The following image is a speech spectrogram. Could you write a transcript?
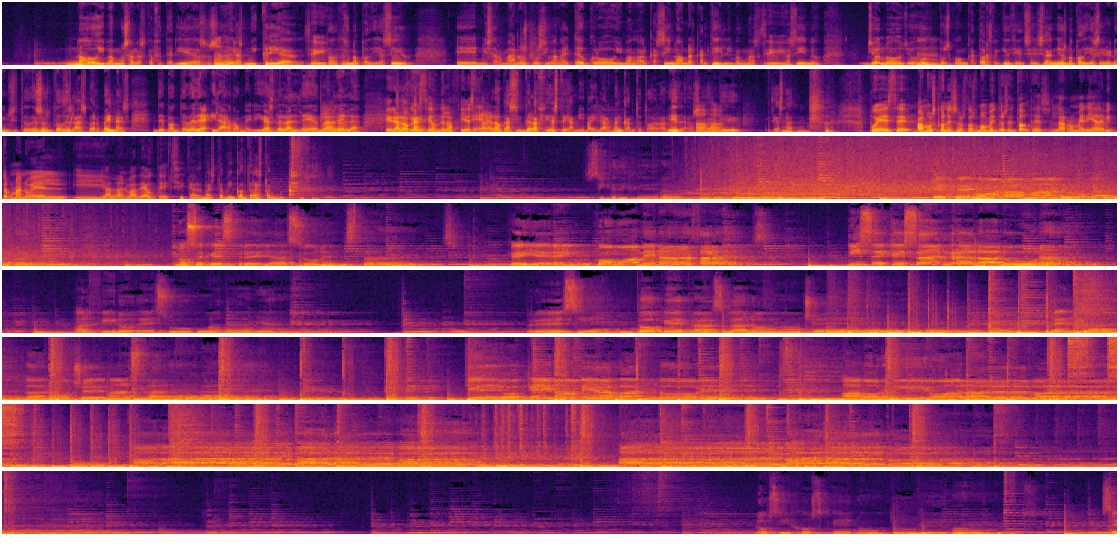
no íbamos a las cafeterías, o sea, eras muy cría, y entonces no podías ir. Eh, mis hermanos pues iban al teucro, iban al casino, al mercantil, iban más que Sí. al casino. Yo no, yo pues con 14, 15, 16 años no podías ir a ningún sitio de esos. Entonces las verbenas de Pontevedra y las romerías de la aldea en Claro, Vilela, era la ocasión de la fiesta. Era la ocasión de la fiesta y a mí bailar me encantó toda la vida. O sea que ya está. Pues eh, vamos con esos dos momentos entonces, la romería de Víctor Manuel y al alba de Aute. Sí, que además también contrastan mucho. Si te dijera que temo a la madrugada, no sé qué estrellas son estas que hieren como amenazas, ni sé que sangra la luna al filo de su guadaña. Presiento que tras la noche la noche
